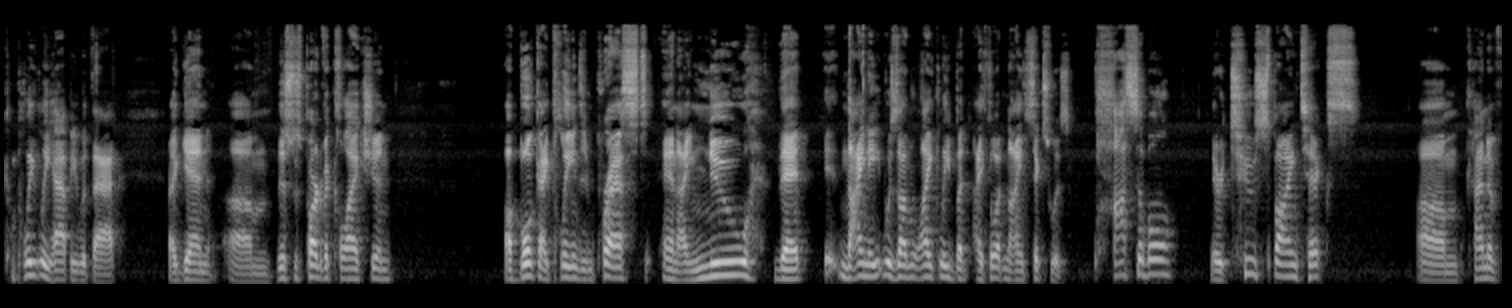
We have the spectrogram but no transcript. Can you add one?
completely happy with that. Again, um, this was part of a collection, a book I cleaned and pressed, and I knew that 9-8 was unlikely, but I thought 9-6 was possible. There are two spine ticks, um, kind of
